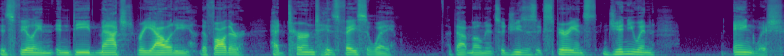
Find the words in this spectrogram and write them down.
His feeling indeed matched reality. The Father had turned his face away at that moment. So Jesus experienced genuine anguish.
